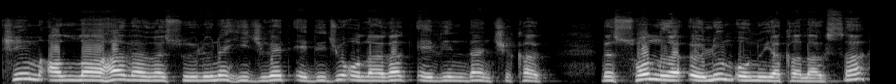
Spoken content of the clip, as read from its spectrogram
Kim Allah'a ve Resulüne hicret edici olarak evinden çıkar ve sonra ölüm onu yakalarsa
